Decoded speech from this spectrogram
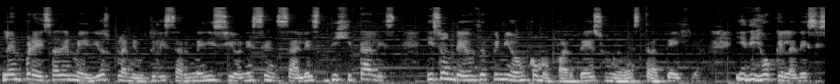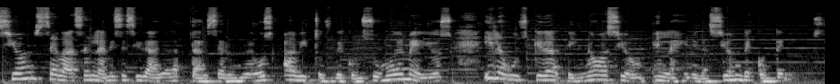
La empresa de medios planea utilizar mediciones censales digitales y sondeos de opinión como parte de su nueva estrategia y dijo que la decisión se basa en la necesidad de adaptarse a los nuevos hábitos de consumo de medios y la búsqueda de innovación en la generación de contenidos.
